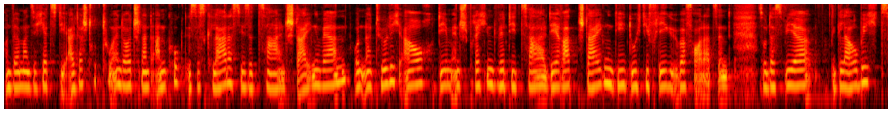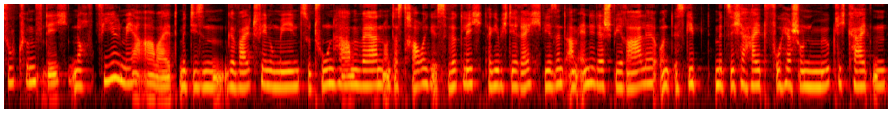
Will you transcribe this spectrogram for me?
Und wenn man sich jetzt die Altersstruktur in Deutschland anguckt, ist es klar, dass diese Zahlen steigen werden und natürlich auch dementsprechend wird die Zahl derer steigen, die durch die Pflege überfordert sind, so dass wir wir, glaube ich, zukünftig noch viel mehr Arbeit mit diesem Gewaltphänomen zu tun haben werden. Und das Traurige ist wirklich, da gebe ich dir recht, wir sind am Ende der Spirale und es gibt mit Sicherheit vorher schon Möglichkeiten,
